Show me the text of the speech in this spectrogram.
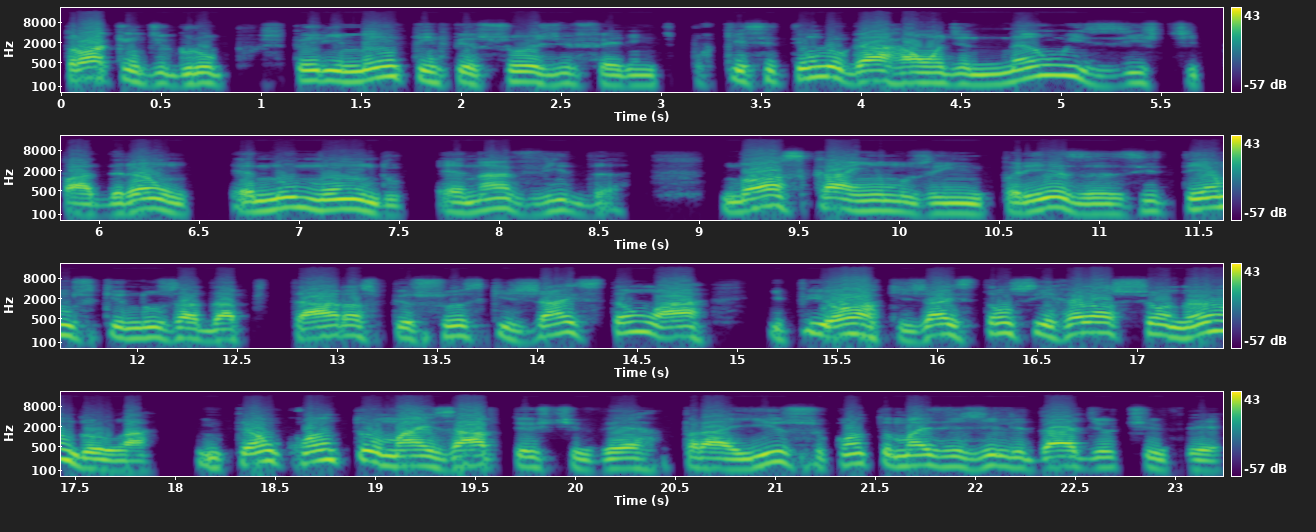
troquem de grupo, experimentem pessoas diferentes, porque se tem um lugar onde não existe padrão, é no mundo, é na vida. Nós caímos em empresas e temos que nos adaptar às pessoas que já estão lá, e pior, que já estão se relacionando lá. Então, quanto mais apto eu estiver para isso, quanto mais agilidade eu tiver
